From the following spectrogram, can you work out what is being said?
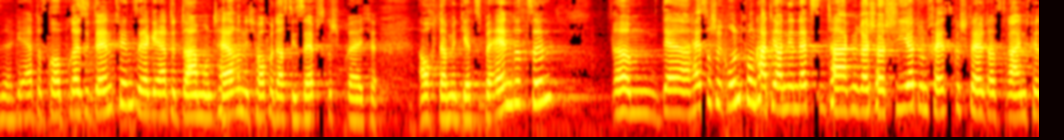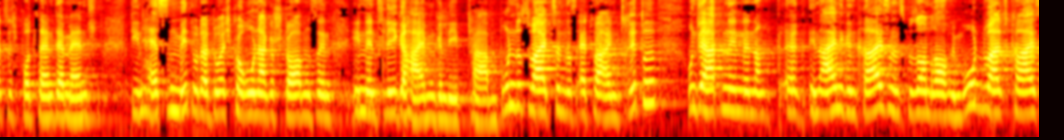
Sehr geehrte Frau Präsidentin, sehr geehrte Damen und Herren! Ich hoffe, dass die Selbstgespräche auch damit jetzt beendet sind. Ähm, der Hessische Rundfunk hat ja in den letzten Tagen recherchiert und festgestellt, dass 43% der Menschen, die in Hessen mit oder durch Corona gestorben sind, in den Pflegeheimen gelebt haben. Bundesweit sind es etwa ein Drittel. Und wir hatten in äh, einigen Kreisen, insbesondere auch im Odenwaldkreis,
